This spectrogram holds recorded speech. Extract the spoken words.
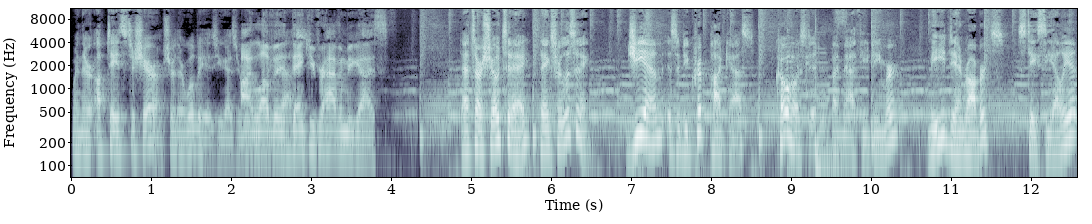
when there are updates to share. I'm sure there will be as you guys are. I love it. Fast. Thank you for having me, guys. That's our show today. Thanks for listening. GM is a Decrypt podcast, co-hosted by Matthew Diemer, me, Dan Roberts, Stacy Elliott,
